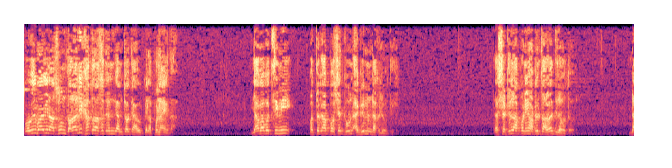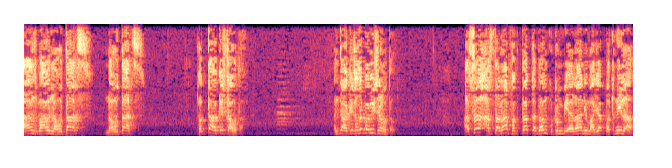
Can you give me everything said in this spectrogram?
पोळीबाळी नसून दलाली खातो असं त्यांनी आमच्यावरती आरोप केला पुन्हा एकदा. याबाबतची मी पत्रकार परिषद घेऊन अग्रीमेंट दाखली होती. त्या शेटीला आपण हे हॉटेल चालवायला दिलं होतं. डान्स बाग नव्हताच नव्हताच. फक्त ऑर्केस्ट्रा होता. आणि त्या ऑर्केस्ट्राचं परमिशन होतं. असं असताना फक्त कदम कुटुंबियांना आणि माझ्या पत्नीला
